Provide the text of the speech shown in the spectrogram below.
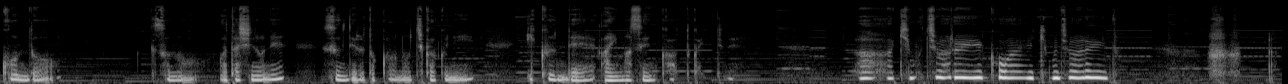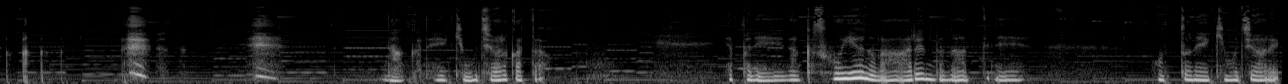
今度、その、私のね、住んでるところの近くに行くんで会いませんか？とか言ってね。ああ、気持ち悪い、怖い、気持ち悪いと。なんかね、気持ち悪かった。やっぱね、なんかそういうのがあるんだなってね、ほんとね、気持ち悪い。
